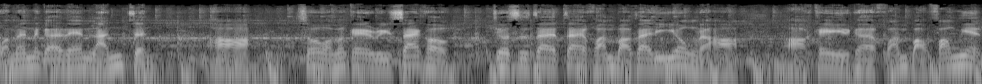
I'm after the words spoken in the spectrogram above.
我们那个连染整，啊，说我们可以 recycle，就是在在环保再利用的哈。啊可以一个环保方面，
